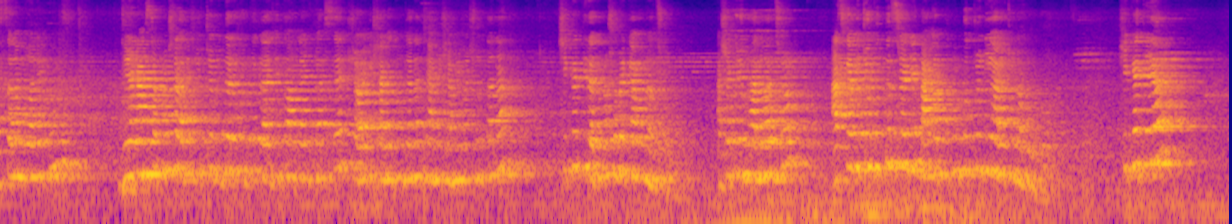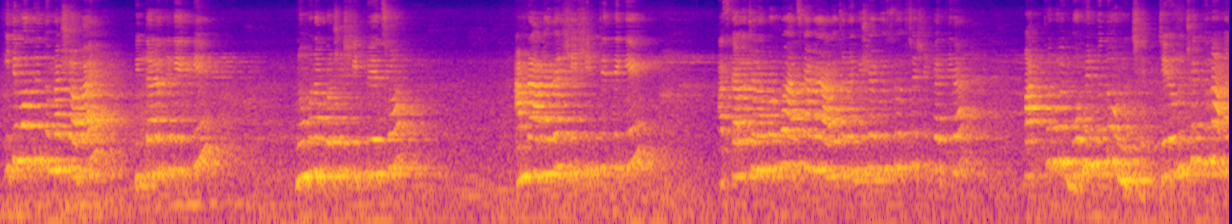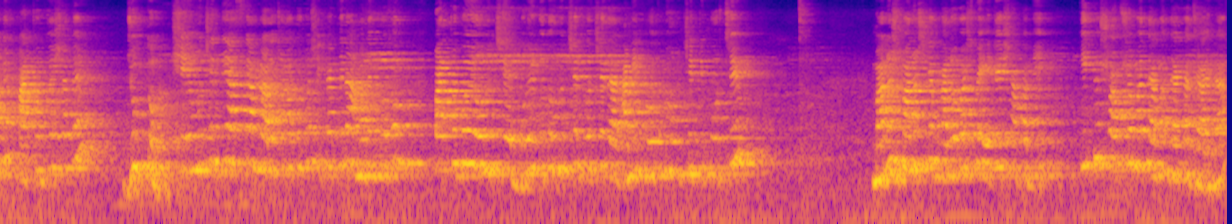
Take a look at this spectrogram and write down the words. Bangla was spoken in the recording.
আসসালামু আলাইকুম। সারাদেশ উচ্চ বিদ্যালয় সবাইকে স্বাগতম জানাচ্ছি আমি শামিমা সুলতানা। শিক্ষার্থীরা, তোমরা সবাই কেমন আছো? আশা করি ভালো আছো। আজকে আমি চতুর্থ শ্রেণির বাংলা প্রশ্নপত্র নিয়ে আলোচনা করব। শিক্ষার্থীরা, ইতিমধ্যে তোমরা সবাই বিদ্যালয় থেকে একটি নমুনা প্রশ্ন শীট পেয়েছ। আমরা আমাদের সেই শীটটি থেকে আজকে আলোচনা করব আজকে আমার আলোচনার বিষয়বস্তু হচ্ছে শিক্ষার্থীরা পাঠ্য বই বহির্ভূত অনুচ্ছেদ। যে অনুচ্ছেদগুলো আমাদের পাঠ্য সাথে যুক্ত সেই অনুচ্ছেদ দিয়ে আজকে আমরা আলোচনা করব। শিক্ষার্থীরা আমাদের প্রথম পাঠ্য বই অনুচ্ছেদ, বহির্ভূত অনুচ্ছেদ হচ্ছে আমি প্রথম অনুচ্ছেদটি পড়ছি। মানুষ মানুষকে ভালোবাসবে, এটাই স্বাভাবিক। কিন্তু সবসময় তেমন দেখা যায় না।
